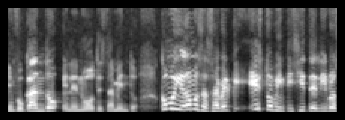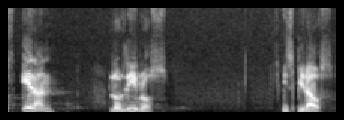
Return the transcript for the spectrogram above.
enfocando en el Nuevo Testamento, ¿cómo llegamos a saber que estos 27 libros eran los libros inspirados?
